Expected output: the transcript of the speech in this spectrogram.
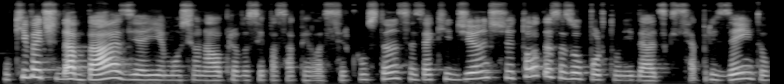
O que vai te dar base aí emocional para você passar pelas circunstâncias é que diante de todas as oportunidades que se apresentam,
